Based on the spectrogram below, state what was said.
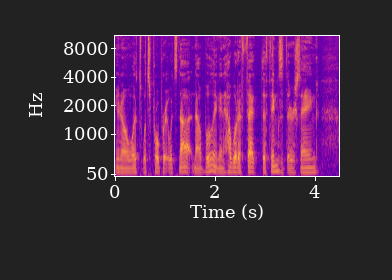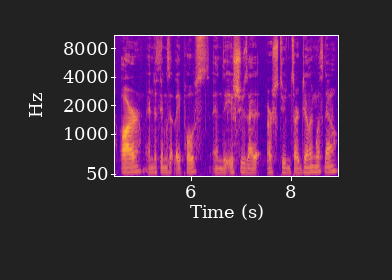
you know, what's what's appropriate, what's not. Now bullying and how would affect the things that they're saying are and the things that they post and the issues that our students are dealing with now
